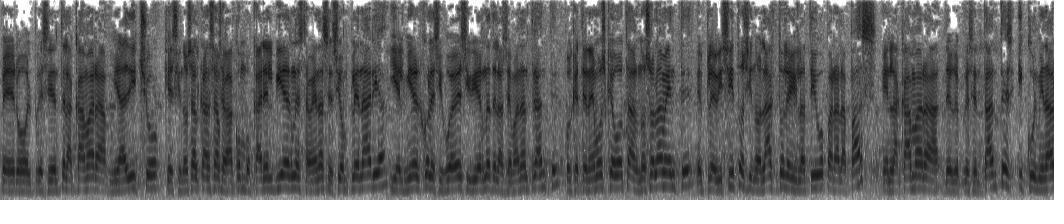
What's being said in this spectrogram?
pero el presidente de la Cámara me ha dicho que si no se alcanza, se va a convocar el viernes también a sesión plenaria y el miércoles y jueves y viernes de la semana entrante, porque tenemos que votar no solamente el plebiscito, sino el acto legislativo para la paz en la Cámara de Representantes y culminar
